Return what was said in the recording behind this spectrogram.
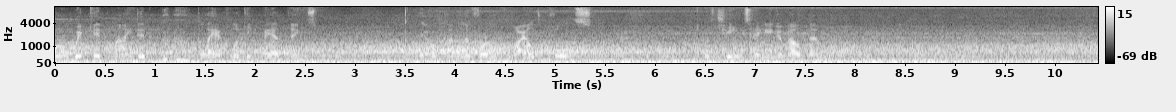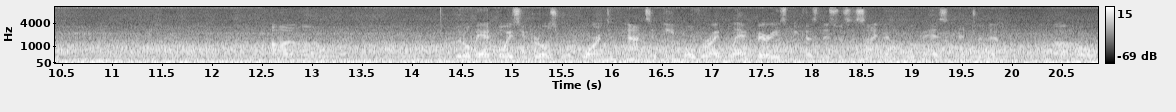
were wicked minded, black looking bad things that would come in the form of wild colts with chains hanging about them. Um, little bad boys and girls were warned not to eat overripe blackberries because this was a sign that the puka has entered them. Uh oh.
